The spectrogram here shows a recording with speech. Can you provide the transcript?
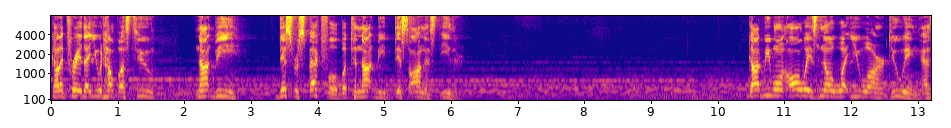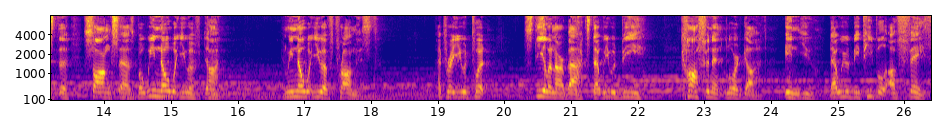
God, I pray that you would help us to not be disrespectful, but to not be dishonest either. God, we won't always know what you are doing, as the song says, but we know what you have done. And we know what you have promised. I pray you would put steel in our backs, that we would be confident, Lord God, in you, that we would be people of faith,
